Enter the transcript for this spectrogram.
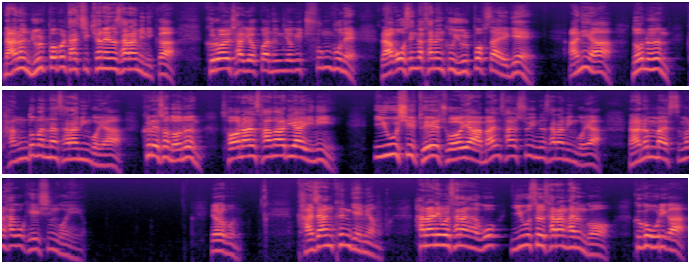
나는 율법을 다 지켜내는 사람이니까 그럴 자격과 능력이 충분해 라고 생각하는 그 율법사에게 아니야 너는 강도 만난 사람인 거야. 그래서 너는 선한 사마리아인이 이웃이 돼 줘야만 살 수 있는 사람인 거야. 라는 말씀을 하고 계신 거예요. 여러분, 가장 큰 계명 하나님을 사랑하고 이웃을 사랑하는 거 그거 우리가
